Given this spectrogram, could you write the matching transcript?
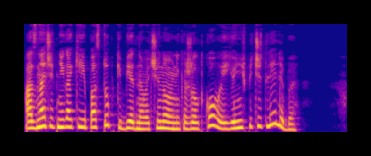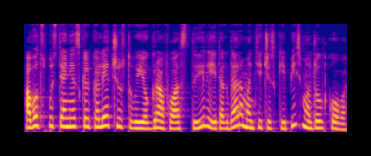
А значит, никакие поступки бедного чиновника Желткова ее не впечатлили бы. А вот спустя несколько лет чувства ее графу остыли, и тогда романтические письма от Желткова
